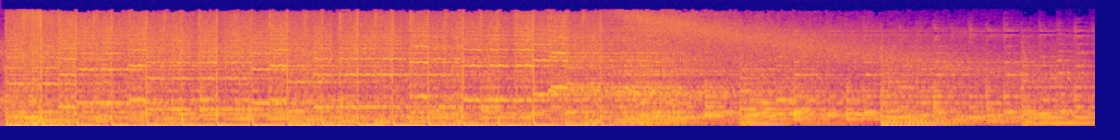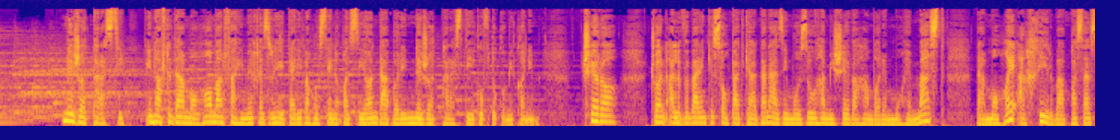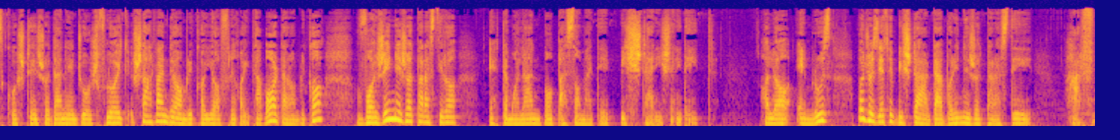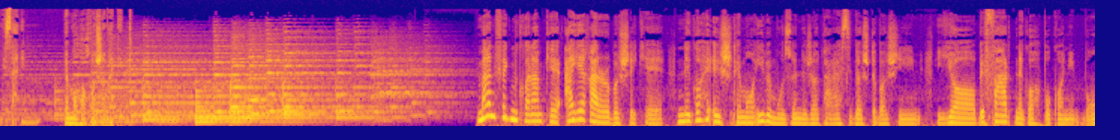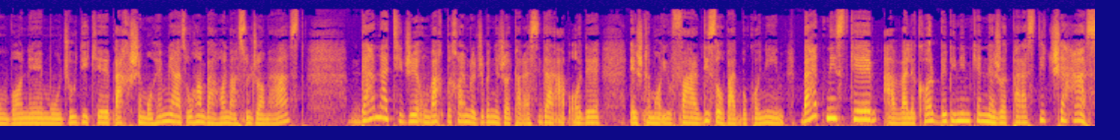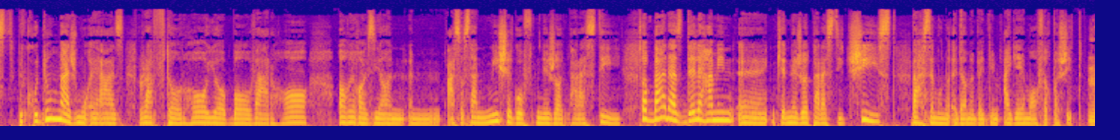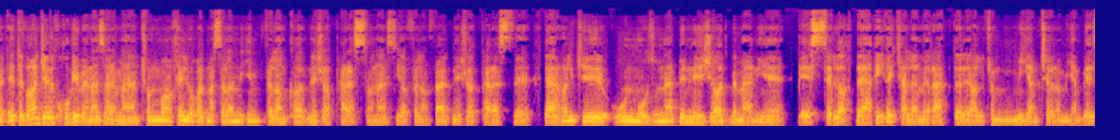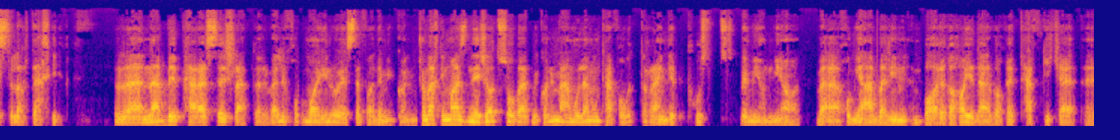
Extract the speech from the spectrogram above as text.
نجات پرستی این هفته در ماها من فهیمه خزر هیدری و حسین قاضیان درباره نجات پرستی گفتگو می‌کنیم چرا؟ چون علاوه بر اینکه صحبت کردن از این موضوع همیشه و همواره مهم است در ماهای اخیر و پس از کشته شدن جورج فلوید شهروند آمریکایی آفریقایی تبار در آمریکا واژه نجات پرستی را احتمالاً با بسامد بیشتری شنیده اید. حالا امروز با جزئیات بیشتر درباره نجات پرستی حرف می‌زنیم. به ماها خوش آمدید. من فکر می‌کنم که اگه قرار باشه که نگاه اجتماعی به موضوع نجات پرستی داشته باشیم یا به فرد نگاه بکنیم به عنوان موجودی که بخش مهمی از او هم به حال مسئول جامعه است در نتیجه اون وقت بخوایم راجع به نجات پرستی در ابعاد اجتماعی و فردی صحبت بکنیم. بد نیست که اول کار ببینیم که نجات پرستی چه هست. به کدوم مجموعه از رفتارها یا باورها آقای قاضیان اساسا میشه گفت نجات پرستی تا بعد از دل همین که نجات پرستی چیست بحثمون رو ادامه بدیم اگه موافق باشید. اتفاقا جای خوبیه به نظر من چون ما خیلی اوقات مثلا میگیم فلان کار نجات پرستانه است یا فلان فرد نجات پرسته در حالی که اون موضوع نه به نجات به معنی به اصطلاح دقیق کلمه ربط داره. حالا چون میگم چرا میگم به اصطلاح دقیق. و نه به پرستش ربط داره. ولی خب ما این رو استفاده می‌کنیم. چون وقتی ما از نجات صحبت می‌کنیم معمولا اون تفاوت رنگ پوست به میون میاد و خب این اولین بارقه های در واقع تفکیک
